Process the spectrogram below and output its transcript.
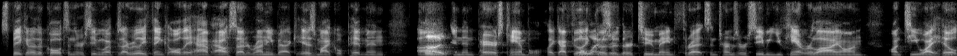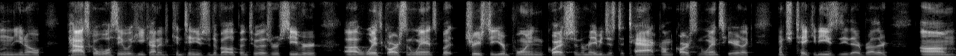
speaking of the Colts and the receiving weapons. I really think all they have outside of running back is Michael Pittman um, Uh, and then Parris Campbell. Like I feel oh, like those are their two main threats in terms of receiving. You can't rely on on T.Y. Hilton. You know, Pascal. We'll see what he kind of continues to develop into as a receiver uh, with Carson Wentz. But Trees, to your point and question, or maybe just attack on Carson Wentz here, like don't you take it easy there, brother? Um,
